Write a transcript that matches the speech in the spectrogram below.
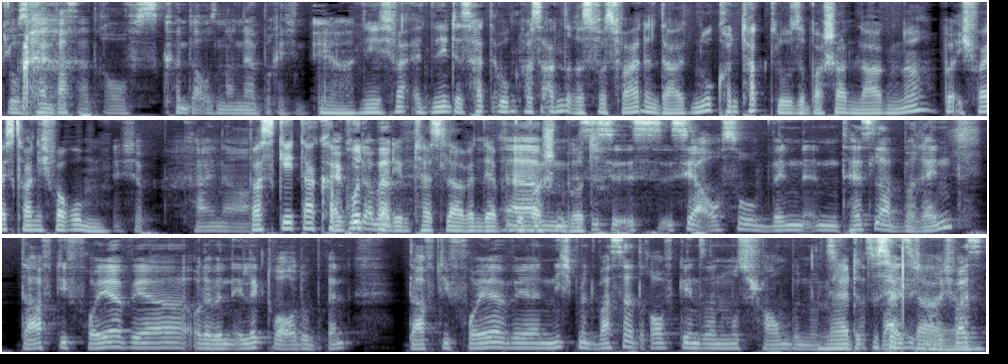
Bloß kein Wasser drauf, es könnte auseinanderbrechen. Ja, nee, ich war, nee, das hat irgendwas anderes. Was war denn da? Nur kontaktlose Waschanlagen, ne? Ich weiß gar nicht warum. Ich habe keine Ahnung. Was geht da kaputt gut, aber, bei dem Tesla, wenn der gewaschen ähm, wird? Es ist, es ist ja auch so, wenn ein Tesla brennt, darf die Feuerwehr, oder wenn ein Elektroauto brennt, darf die Feuerwehr nicht mit Wasser draufgehen, sondern muss Schaum benutzen. Ja, das ist ja weiß klar, noch. Ich ja. weiß,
